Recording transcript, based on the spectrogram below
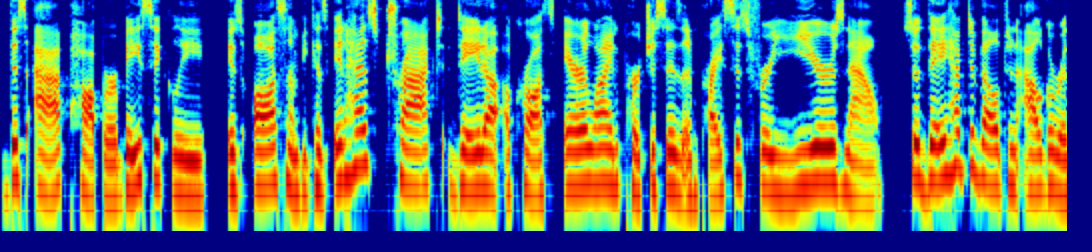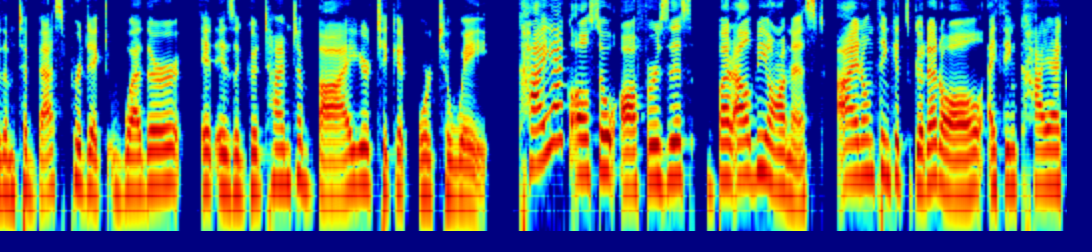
This app, Hopper, basically is awesome because it has tracked data across airline purchases and prices for years now. So they have developed an algorithm to best predict whether it is a good time to buy your ticket or to wait. Kayak also offers this, but I'll be honest, I don't think it's good at all. I think Kayak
